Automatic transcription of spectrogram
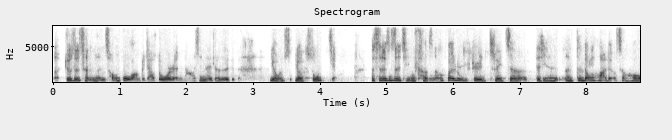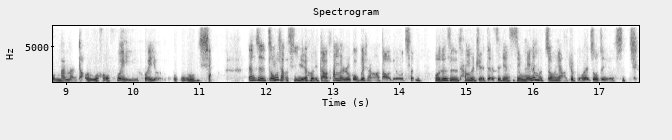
了，就是成人从过往比较多人，然后现在就是有有缩减。这是事情可能会陆续随着这些嗯自动化流程后慢慢导入后会会有影响，但是中小企业回到他们如果不想要导流程，或者是他们觉得这件事情没那么重要，就不会做这件事情，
